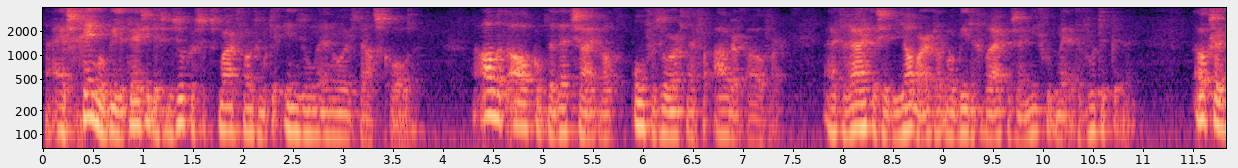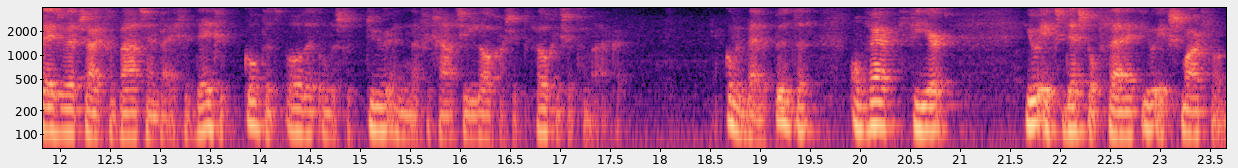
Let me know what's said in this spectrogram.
Nou, er is geen mobiele versie, dus bezoekers op smartphones moeten inzoomen en horizontaal scrollen. Al met al komt de website wat onverzorgd en verouderd over. Uiteraard is het jammer dat mobiele gebruikers er niet goed mee uit de voeten kunnen. Ook zou deze website gebaat zijn bij gedegen content audit om de structuur en de navigatie logischer te maken. Kom ik bij mijn punten. Ontwerp 4, UX desktop 5, UX smartphone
